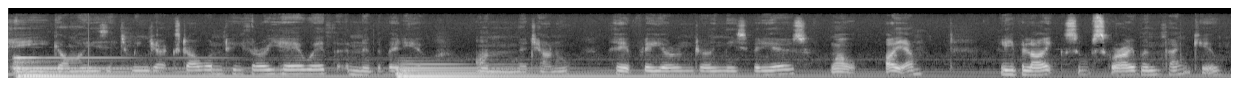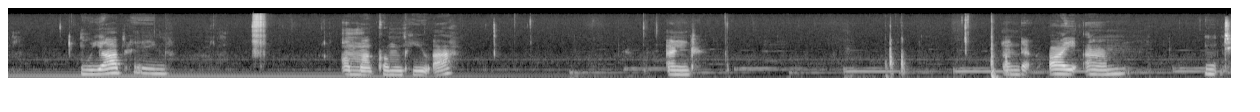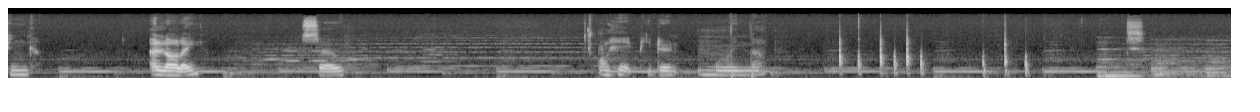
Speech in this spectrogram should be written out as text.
Hey guys, it's me Jackstar123 here with another video on the channel. Hopefully you're enjoying these videos. Well, I am. Leave a like, subscribe and thank you. We are playing on my computer and and I am eating a lolly so I hope you don't mind that.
